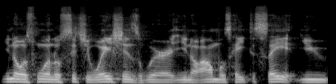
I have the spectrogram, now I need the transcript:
you know, it's one of those situations where you know I almost hate to say it. You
